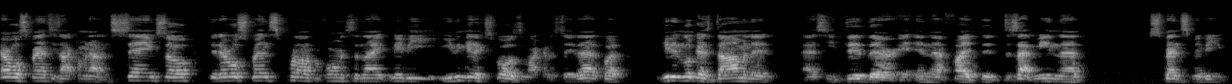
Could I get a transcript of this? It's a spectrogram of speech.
Errol Spence. He's not coming out and saying so. Did Errol Spence put on a performance tonight? Maybe he didn't get exposed. I'm not going to say that, but he didn't look as dominant as he did there in, in that fight. Did, does that mean that Spence maybe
